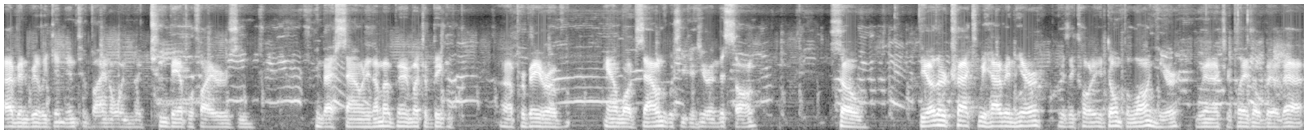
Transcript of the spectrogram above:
I've been really getting into vinyl and like tube amplifiers and, and that sound, and I'm a very much a big uh, purveyor of analog sound, which you can hear in this song. So the other tracks we have in here is they call it "It Don't Belong Here." We're gonna actually play a little bit of that.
